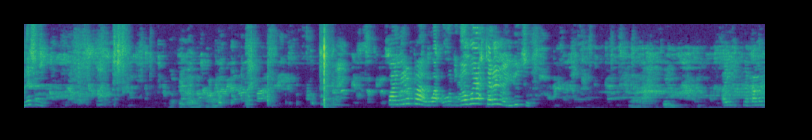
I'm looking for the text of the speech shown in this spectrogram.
This is Pa, mira, pa, yo voy a estar en el YouTube. Ahí, la cámara.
